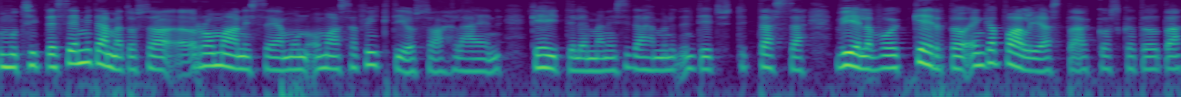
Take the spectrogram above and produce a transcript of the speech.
mutta sitten se, mitä mä tuossa romaanissa ja mun omassa fiktiossa lähden kehittelemään, niin sitähän mä nyt en tietysti tässä vielä voi kertoa enkä paljastaa, koska tota,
